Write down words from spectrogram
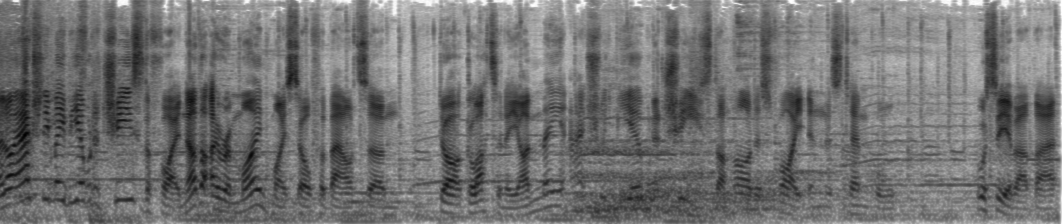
And I actually may be able to cheese the fight. Now that I remind myself about um, Dark Gluttony, I may actually be able to cheese the hardest fight in this temple. We'll see about that.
